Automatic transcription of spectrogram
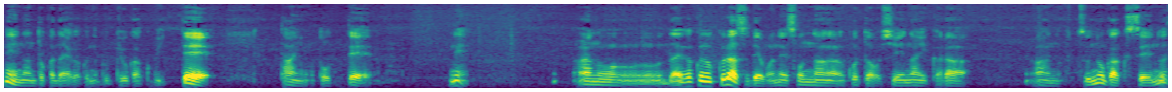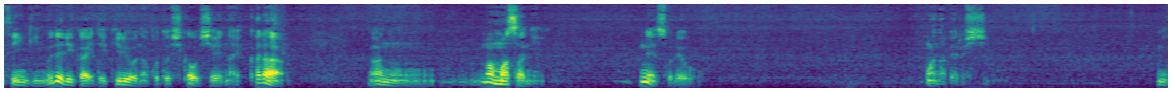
ね、なんとか大学の仏教学部行って単位を取ってねあの大学のクラスではねそんなことは教えないからあの普通の学生の thinking で理解できるようなことしか教えないからあの、まあ、まさにねそれを学べるし、ね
